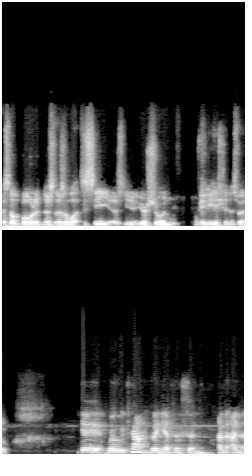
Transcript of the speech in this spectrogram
it's not boring. There's there's a lot to see. There's you're showing variation as well. Yeah, well, we can't bring everything, and and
